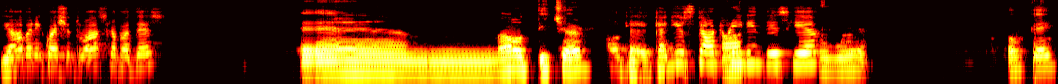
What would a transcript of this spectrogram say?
you have any question to ask about this? And no, teacher. Okay, can you start Uh, reading this here? Okay.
